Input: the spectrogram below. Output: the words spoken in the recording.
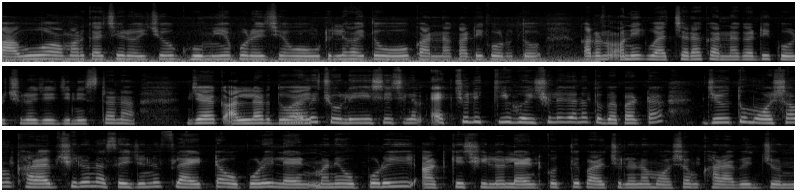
বাবুও আমার কাছে রয়েছে ও ঘুমিয়ে পড়েছে ও উঠলে হয়তো ও কান্নাকাটি করতো। কারণ অনেক বাচ্চারা কান্নাকাটি করছিল যে জিনিসটা না। যাক আল্লাহর দোয়ায় চলে এসেছিলাম। অ্যাকচুয়ালি কি হয়েছিল জানো তো ব্যাপারটা? যেহেতু মশাম খারাপ ছিল না সেই জন্য ফ্লাইটটা ওপরেই ল্যান্ড মানে ওপরেই আটকে ছিল ল্যান্ড করতে পারছিল না মশাম খারাপের জন্য।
